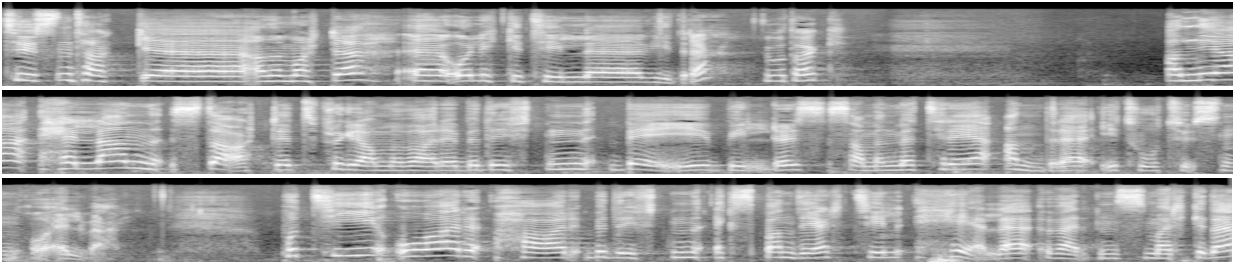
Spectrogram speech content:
Tusen takk, eh, Anne Marte, eh, og lykke til eh, videre. Jo, takk. Anja Helland startet programvarebedriften BI Builders sammen med tre andre i 2011. På ti år har bedriften ekspandert til hele verdensmarkedet,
